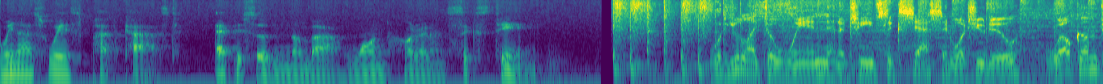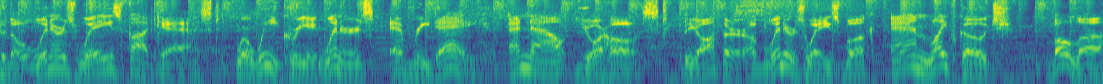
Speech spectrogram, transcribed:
Winners Ways Podcast, episode number 116. Would you like to win and achieve success at what you do? Welcome to the Winners Ways Podcast, where we create winners every day. And now, your host, the author of Winners Ways book and life coach, Bola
